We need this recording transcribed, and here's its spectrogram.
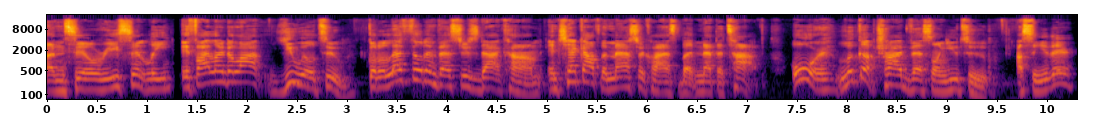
until recently. If I learned a lot, you will too. Go to leftfieldinvestors.com and check out the masterclass button at the top or look up TribeVest on YouTube. I'll see you there.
